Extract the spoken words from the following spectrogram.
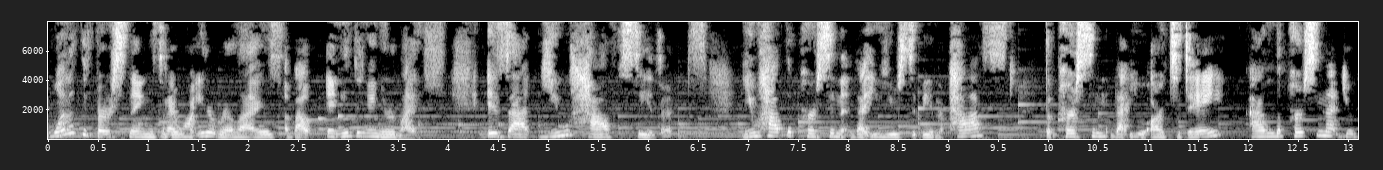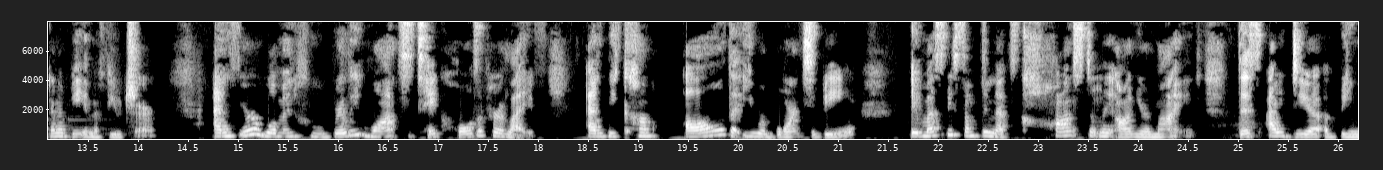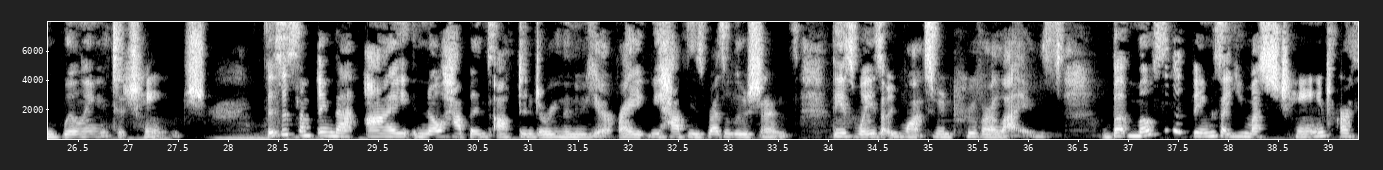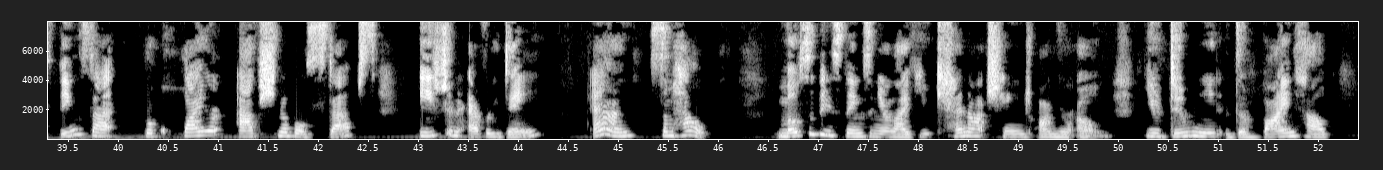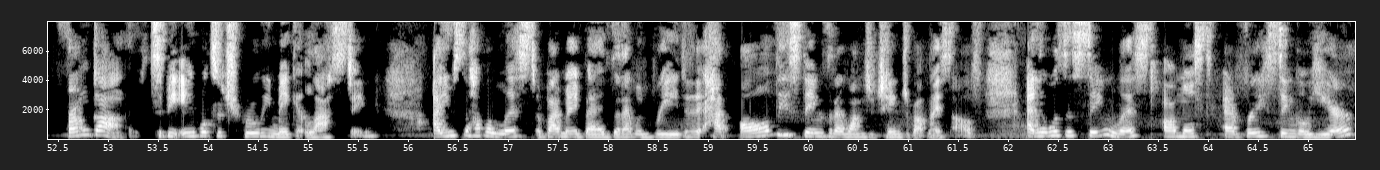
One of the first things that I want you to realize about anything in your life is that you have seasons. You have the person that you used to be in the past, the person that you are today, and the person that you're going to be in the future. And if you're a woman who really wants to take hold of her life and become all that you were born to be, it must be something that's constantly on your mind. This idea of being willing to change. This is something that I know happens often during the new year, right? We have these resolutions, these ways that we want to improve our lives. But most of the things that you must change are things that require actionable steps each and every day and some help. Most of these things in your life you cannot change on your own. You do need divine help from God to be able to truly make it lasting. I used to have a list by my bed that I would read and it had all these things that I wanted to change about myself. And it was the same list almost every single year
